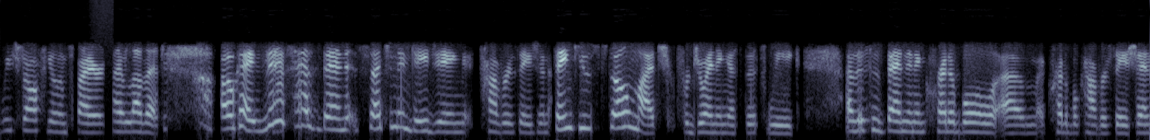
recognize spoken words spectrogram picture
We should all feel inspired. I love it. Okay, this has been such an engaging conversation. Thank you so much for joining us this week. Uh, this has been an incredible, um, incredible conversation.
